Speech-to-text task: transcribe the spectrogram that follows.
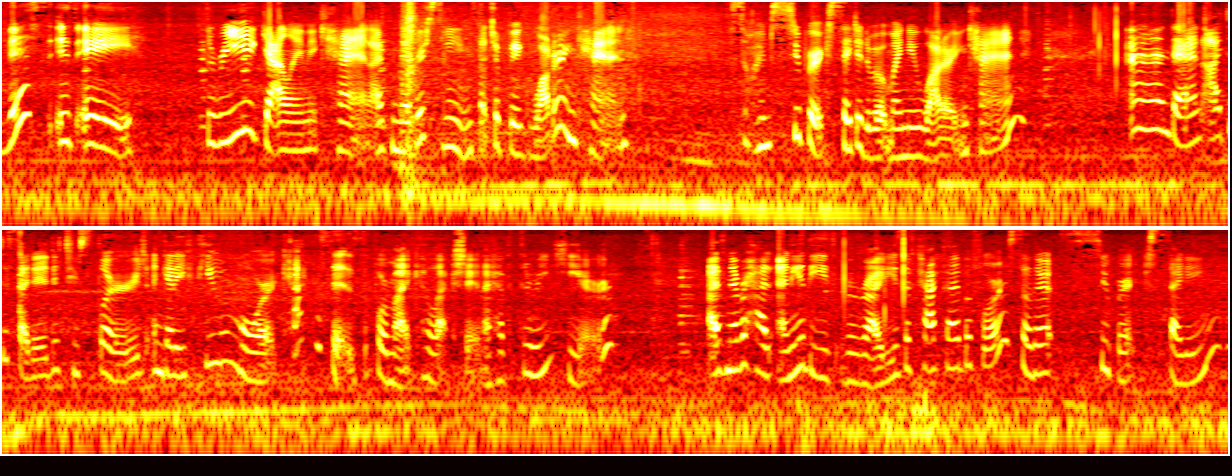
This is a three gallon can. I've never seen such a big watering can. So I'm super excited about my new watering can. And then I decided to splurge and get a few more cactuses for my collection. I have three here. I've never had any of these varieties of cacti before, so they're super exciting.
